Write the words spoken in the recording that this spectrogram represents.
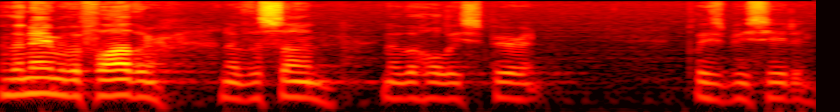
In the name of the Father, and of the Son, and of the Holy Spirit, please be seated.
